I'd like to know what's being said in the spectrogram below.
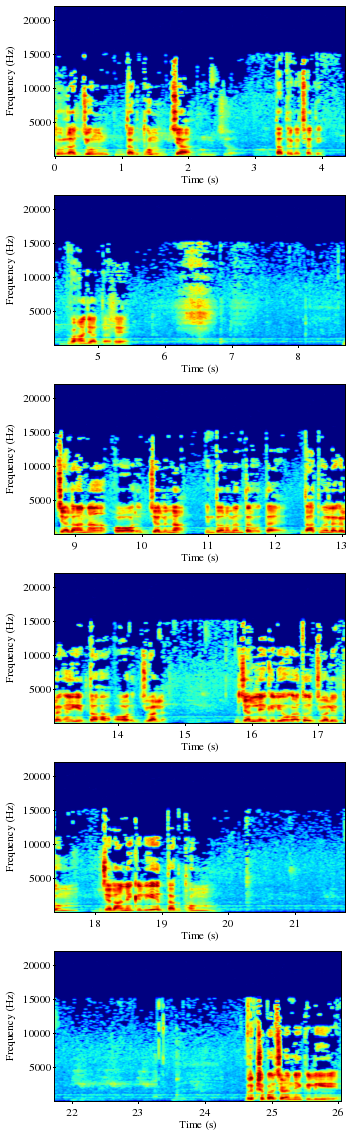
तो रज्जुम दग्धुम च। धुम च हाँ। तत्र गच्छति वहाँ जाता है। जलाना और जलना इन दोनों में अंतर होता है। धातुएँ अलग अलग हैं ये दह और ज्वल। जलने के लिए होगा तो ज्वलितुम जलाने के लिए दग्धुम। वृक्ष पर चढ़ने के लिए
